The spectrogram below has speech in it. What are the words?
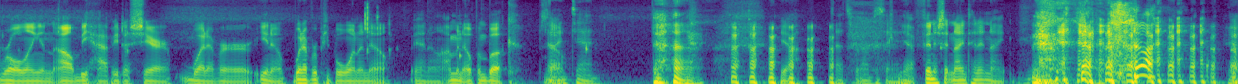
rolling, and I'll be happy to share whatever you know, whatever people want to know. You know, I'm an open book. So Nine ten. yeah, That's what I'm saying. yeah, finish at nine ten at night. yeah.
